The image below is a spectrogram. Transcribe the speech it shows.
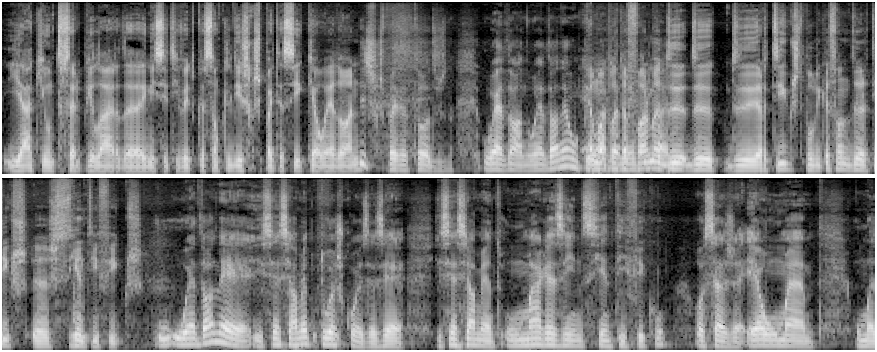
e há aqui um terceiro pilar da Iniciativa Educação que lhe diz respeito a si, que é o EDON. Diz respeito a todos. O EDON, o EDON é um pilar É uma plataforma de, de, de, artigos, de publicação de artigos uh, científicos. O, o EDON é essencialmente duas coisas. É essencialmente um magazine científico, ou seja, é uma, uma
